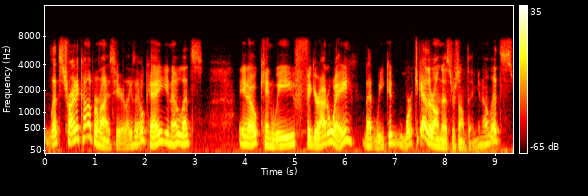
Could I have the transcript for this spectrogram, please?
let's try to compromise here like say okay you know let's you know can we figure out a way that we could work together on this or something you know let's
